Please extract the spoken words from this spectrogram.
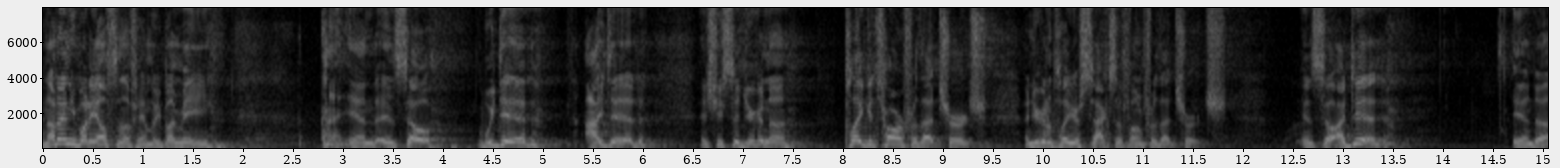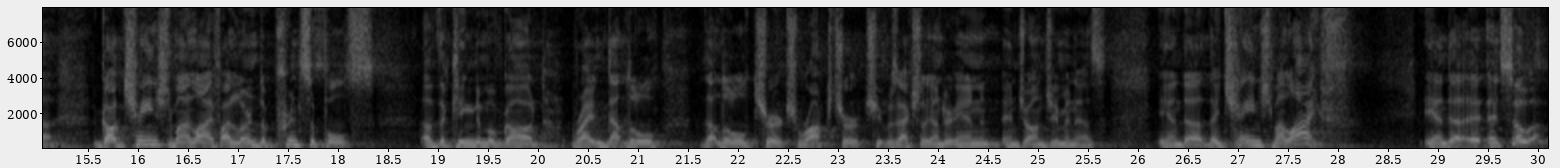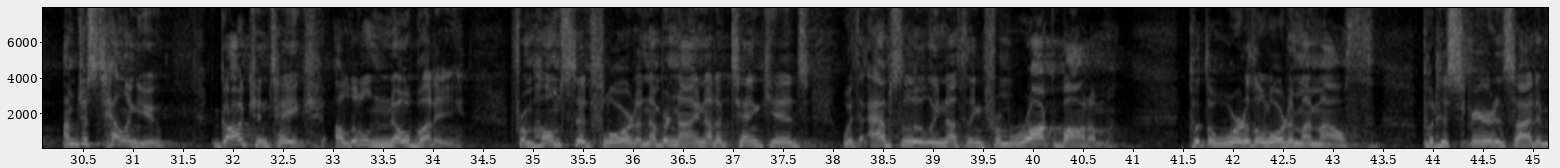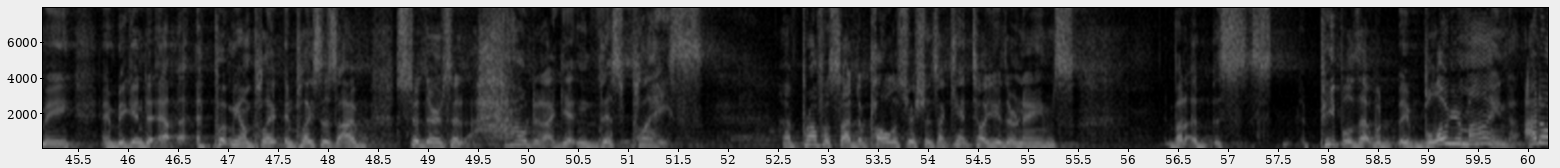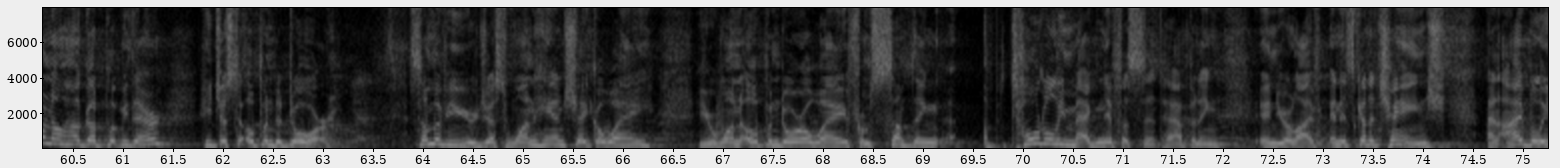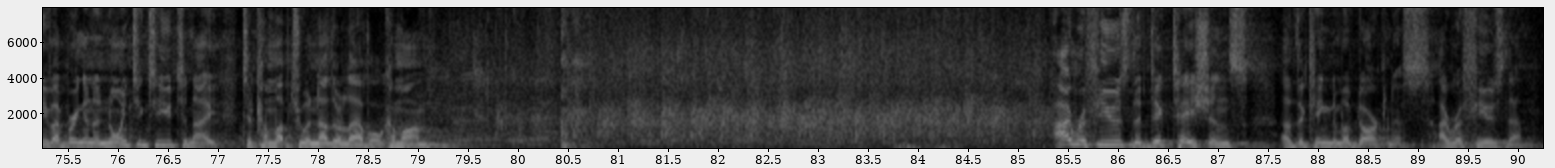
Not anybody else in the family, but me. And, and so we did. I did. And she said, You're going to play guitar for that church, and you're going to play your saxophone for that church. And so I did. And uh, God changed my life. I learned the principles of the kingdom of God right in that little, that little church, Rock Church. It was actually under Anne and John Gimenez. And uh, they changed my life. And, uh, and so I'm just telling you, God can take a little nobody from Homestead, Florida, number nine out of 10 kids with absolutely nothing from rock bottom, put the word of the Lord in my mouth, put his spirit inside of me and begin to uh, uh, put me on pla- in places I've stood there and said, How did I get in this place? I've prophesied to politicians, I can't tell you their names, but uh, people that would blow your mind. I don't know how God put me there. He just opened a door. Some of you, you're just one handshake away, you're one open door away from something uh, totally magnificent happening in your life, and it's going to change. And I believe I bring an anointing to you tonight to come up to another level. Come on. I refuse the dictations of the kingdom of darkness. I refuse them.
